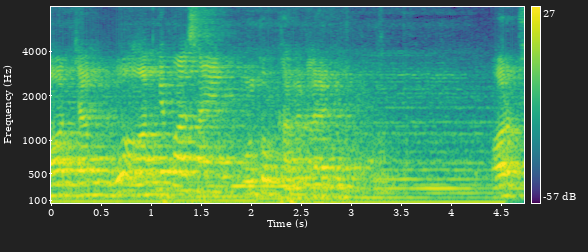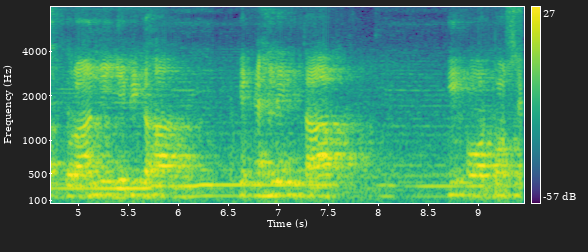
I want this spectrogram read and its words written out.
और जब वो आपके पास आए, उनको खाना खिलाया करो। और कुरान ने ये भी कहा कि अहले किताब की औरतों से,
